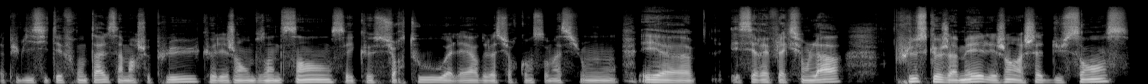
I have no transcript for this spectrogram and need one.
la publicité frontale, ça marche plus, que les gens ont besoin de sens et que surtout à l'ère de la surconsommation et, euh, et ces réflexions-là, plus que jamais, les gens achètent du sens,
